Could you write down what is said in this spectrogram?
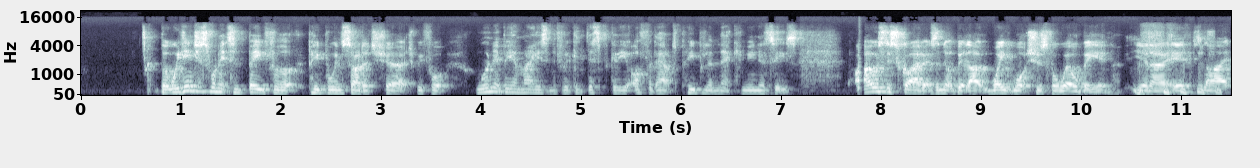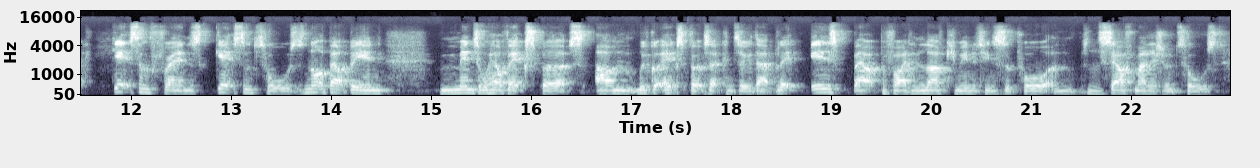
But we didn't just want it to be for people inside a church. We thought, wouldn't it be amazing if we could this could be offered out to people in their communities? I always describe it as a little bit like Weight Watchers for well-being. You know, it's like get some friends, get some tools. It's not about being mental health experts. Um, we've got experts that can do that, but it is about providing love, community, and support and mm. self management tools.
